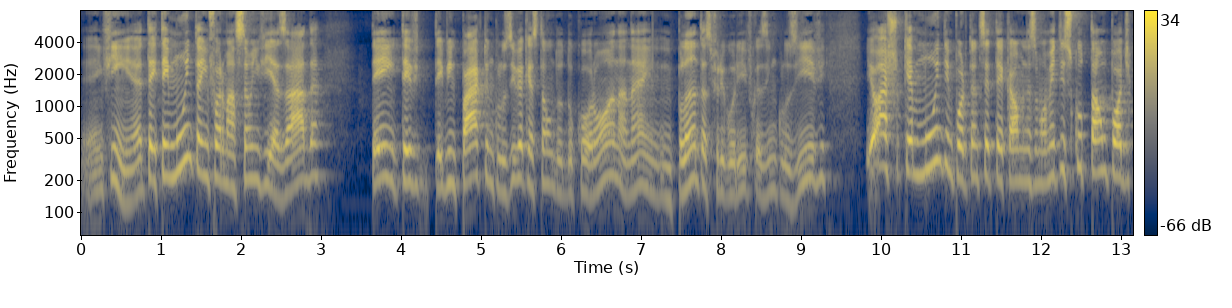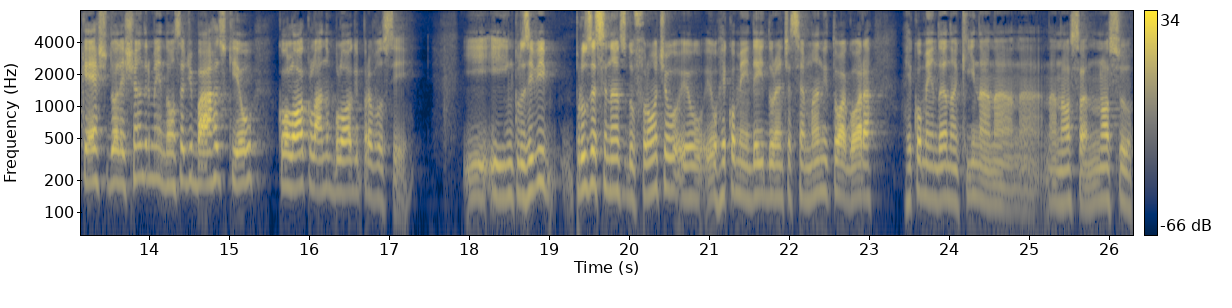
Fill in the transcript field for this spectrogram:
Enfim, é, tem, tem muita informação enviesada. Tem, teve, teve impacto, inclusive, a questão do, do corona, né, em plantas frigoríficas, inclusive. E eu acho que é muito importante você ter calma nesse momento e escutar um podcast do Alexandre Mendonça de Barros que eu coloco lá no blog para você. E, e inclusive, para os assinantes do Front, eu, eu, eu, recomendei durante a semana e estou agora recomendando aqui na, na, na, na, nossa, no nosso,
